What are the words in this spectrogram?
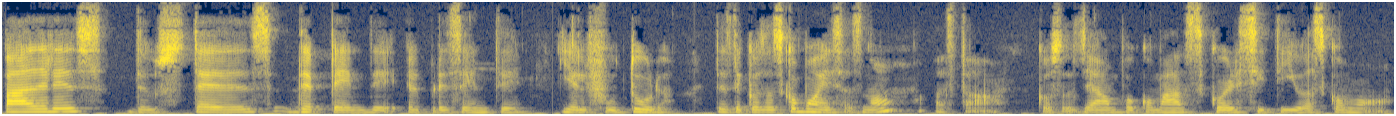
padres de ustedes depende el presente y el futuro. Desde cosas como esas, ¿no? Hasta cosas ya un poco más coercitivas como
